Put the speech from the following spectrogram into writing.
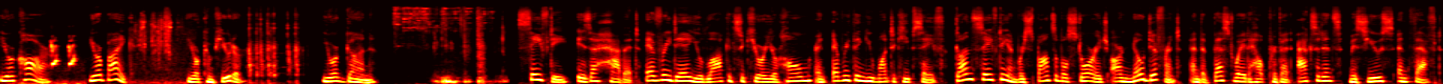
your car, your bike, your computer, your gun. Safety is a habit. Every day you lock and secure your home and everything you want to keep safe. Gun safety and responsible storage are no different and the best way to help prevent accidents, misuse, and theft.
